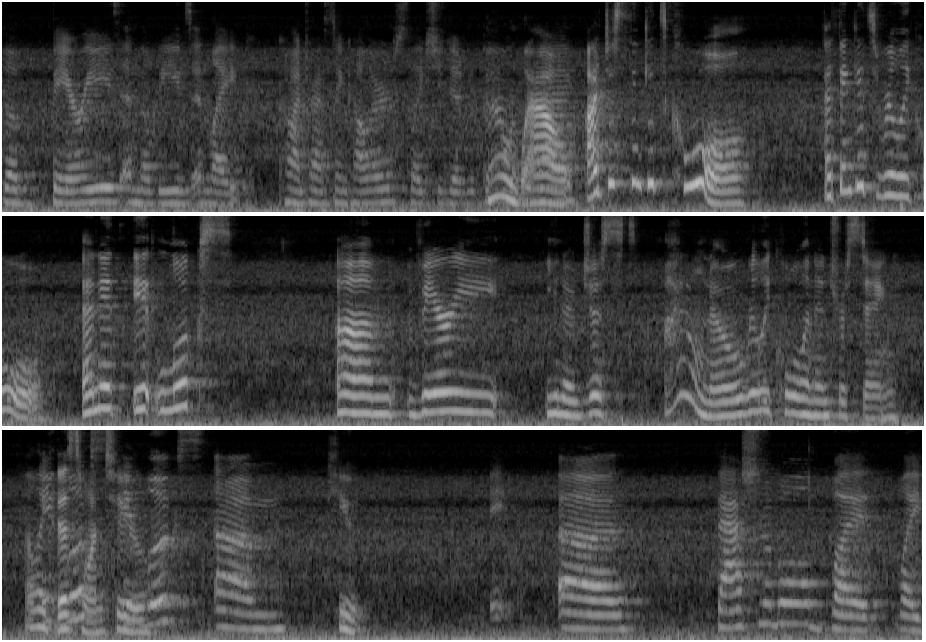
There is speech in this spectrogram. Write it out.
the berries and the leaves and like contrasting colors, like she did with the. oh wow i just think it's cool i think it's really cool and it it looks um very you know just i don't know really cool and interesting i like It this looks- one too It looks um cute uh fashionable, but like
